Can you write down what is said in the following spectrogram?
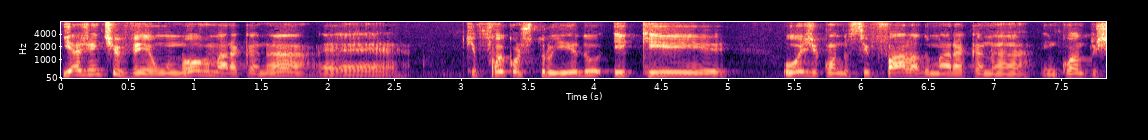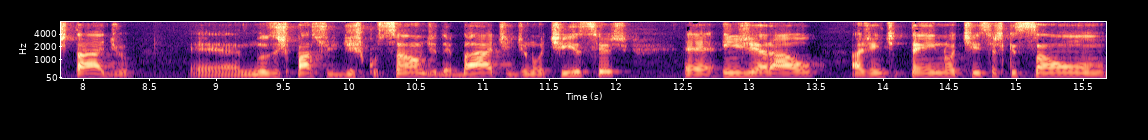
E a gente vê um novo Maracanã é, que foi construído e que Hoje, quando se fala do Maracanã enquanto estádio, é, nos espaços de discussão, de debate, de notícias, é, em geral, a gente tem notícias que são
